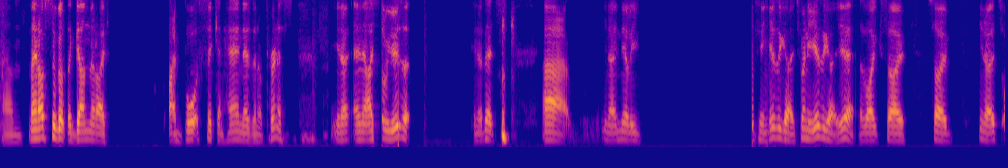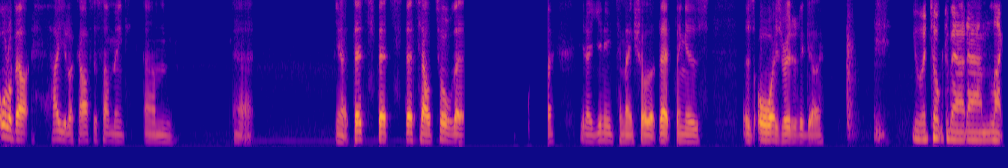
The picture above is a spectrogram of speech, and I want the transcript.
Um, man, I've still got the gun that I I bought secondhand as an apprentice. You know, and I still use it. You know, that's uh, you know nearly 10 years ago 20 years ago yeah like so so you know it's all about how you look after something um uh, you know that's that's that's our tool that you know you need to make sure that that thing is is always ready to go You were talked about um like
